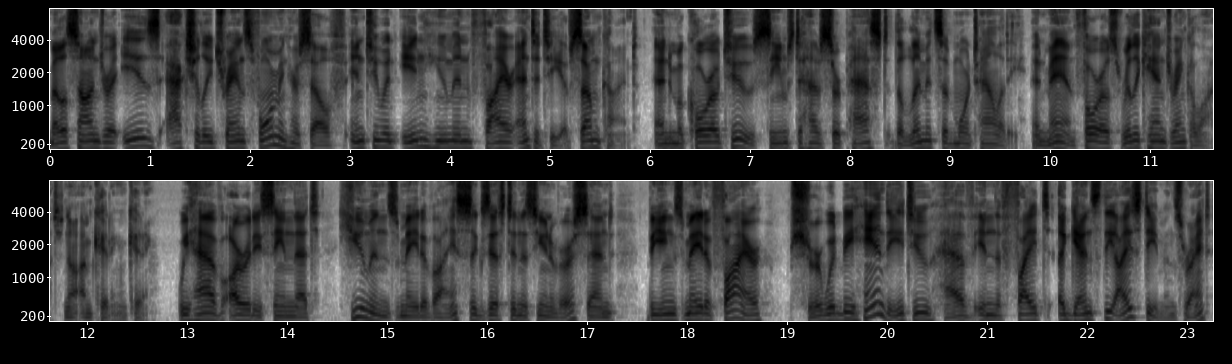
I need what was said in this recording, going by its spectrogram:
Melisandre is actually transforming herself into an inhuman fire entity of some kind. And Moqorro, too, seems to have surpassed the limits of mortality. And man, Thoros really can drink a lot. No, I'm kidding, I'm kidding. We have already seen that humans made of ice exist in this universe, and beings made of fire sure would be handy to have in the fight against the ice demons, right?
